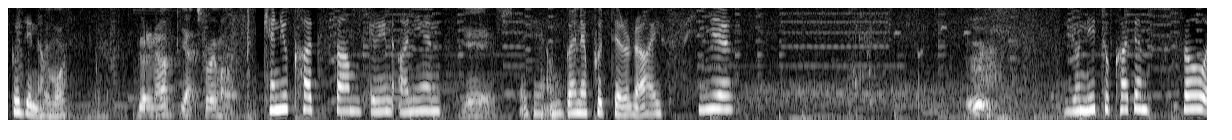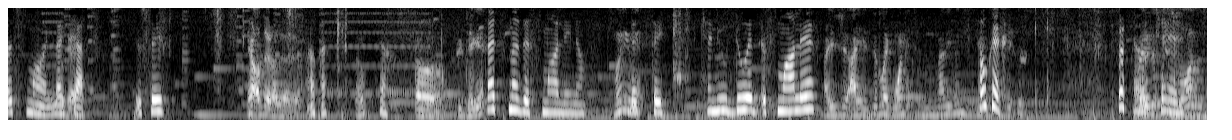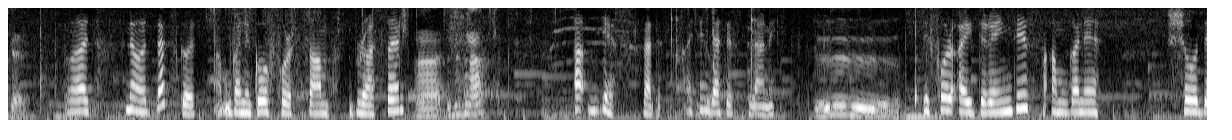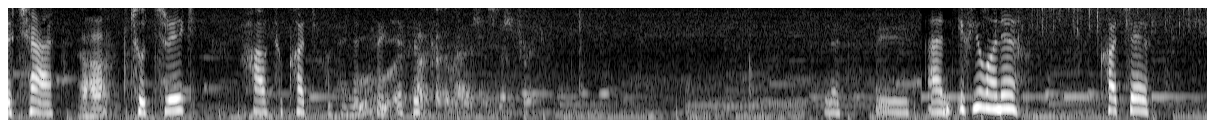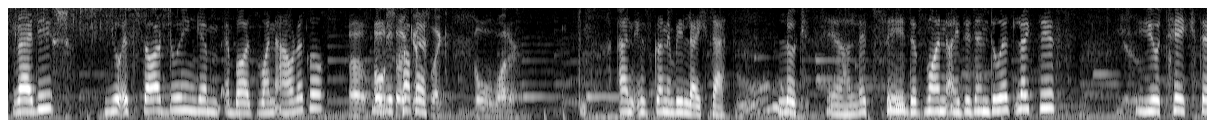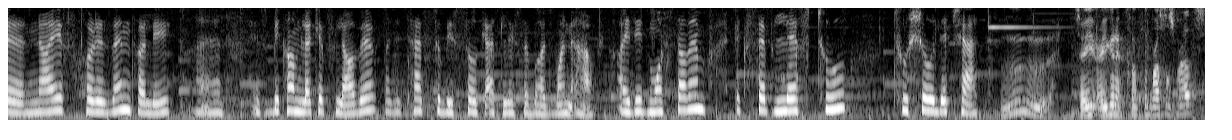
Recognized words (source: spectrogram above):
Good enough. Or more? Okay. Good enough? Yeah, story of my life. Can you cut some green onions? Yes. Okay, I'm gonna put the rice here. You need to cut them so small, like Okay. that. You see? Yeah, I'll do it. I'll do it. I'll do it. Okay. Oh, Yeah. oh, you take it? That's not a small enough. What do you Let's see. Can you do it smaller? I, ju- I did like one, not even. Okay. Wait, is it too Okay. small? Is this good? Right. No, that's good. I'm gonna go for some Brussels. Uh, is this enough? Uh, yes, that is. I think that is plenty. Ooh. Before I drain this, I'm gonna show the chat Uh huh. to trick how to cut. Okay, let's see. This is. cut the radish. A special trick. Let's see. And if you wanna cut the radish, you start doing them about one hour ago, Oh, oh, so it gets like full of water. and it's gonna be like that. Look, yeah. Let's see the one I didn't do it like this. You take the knife horizontally, and it's become like a flower, but it has to be soaked at least about one hour. I did most of them, except left two to show the chat. Ooh. So are you, are you gonna cook the Brussels sprouts?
